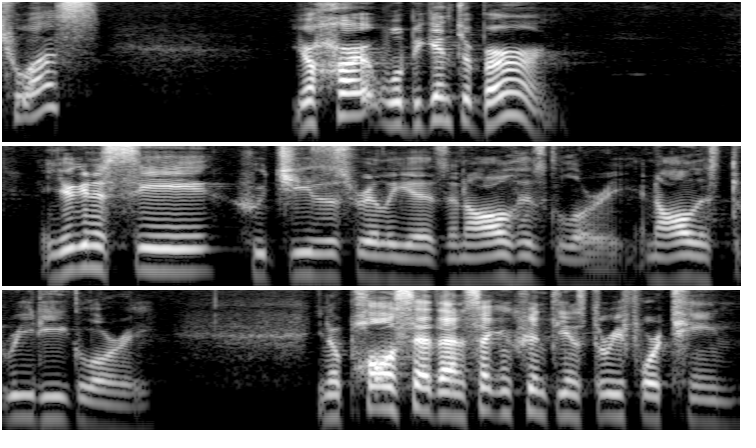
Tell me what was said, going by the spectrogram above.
to us? Your heart will begin to burn. And you're going to see who Jesus really is in all his glory, in all his 3D glory. You know, Paul said that in 2 Corinthians 3:14.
